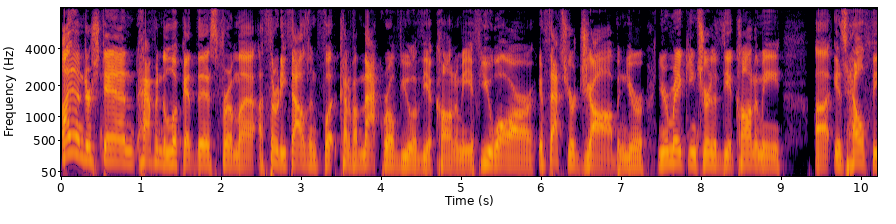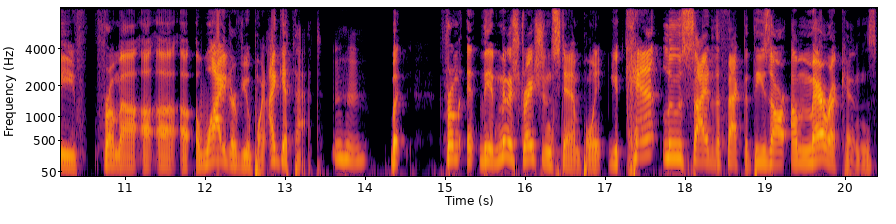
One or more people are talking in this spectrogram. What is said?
I understand having to look at this from a, a thirty thousand foot kind of a macro view of the economy. If you are, if that's your job, and you're you're making sure that the economy uh, is healthy from a, a, a, a wider viewpoint, I get that. Mm-hmm. But from the administration standpoint, you can't lose sight of the fact that these are Americans,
